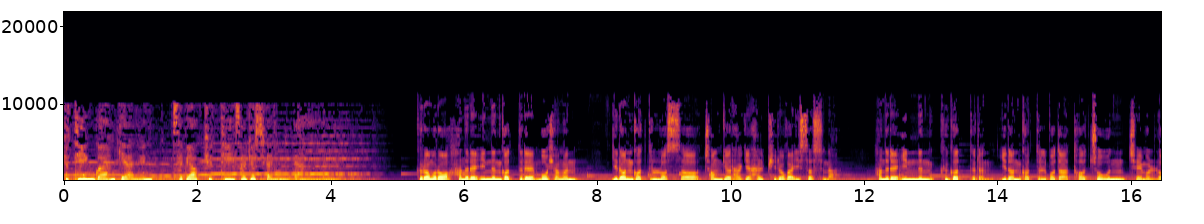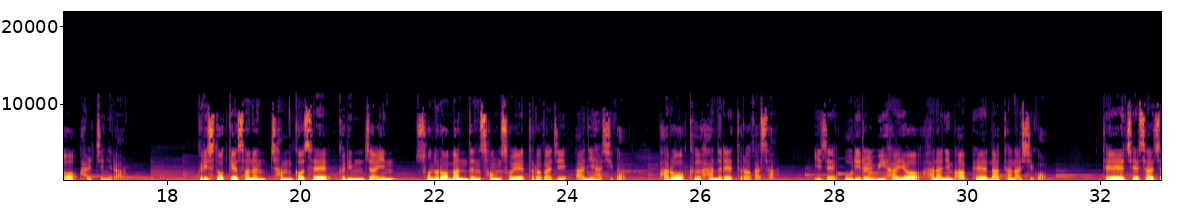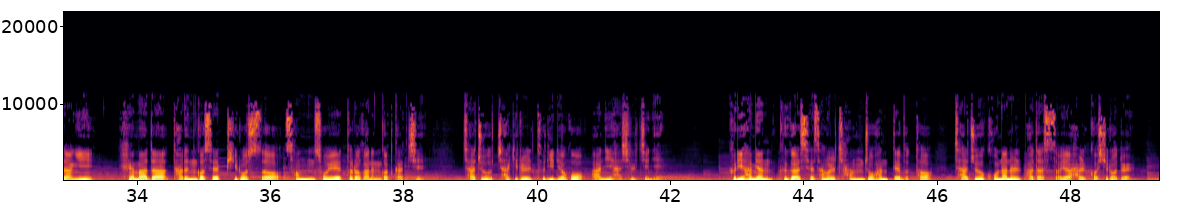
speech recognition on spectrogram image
큐티인과 함께하는 새벽 큐티 설교 시간입니다. 그러므로 하늘에 있는 것들의 모형은 이런 것들로서 정결하게 할 필요가 있었으나 하늘에 있는 그것들은 이런 것들보다 더 좋은 제물로 할지니라. 그리스도께서는 참 것의 그림자인 손으로 만든 성소에 들어가지 아니하시고 바로 그 하늘에 들어가사 이제 우리를 위하여 하나님 앞에 나타나시고 대제사장이 해마다 다른 것의 피로써 성소에 들어가는 것 같이 자주 자기를 드리려고 아니하실지니 그리하면 그가 세상을 창조한 때부터 자주 고난을 받았어야 할 것이로되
